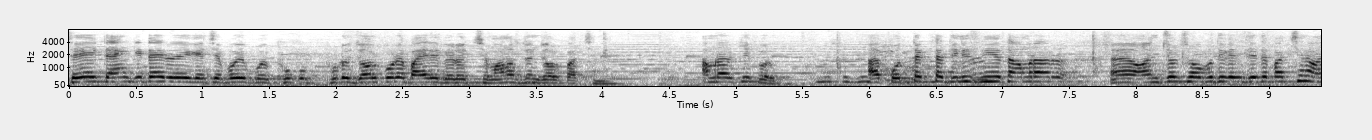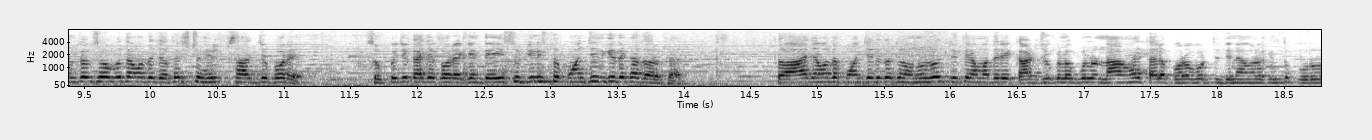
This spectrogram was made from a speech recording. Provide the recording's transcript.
সেই ট্যাঙ্কিটাই রয়ে গেছে। বই বই ফুটো জল পরে বাইরে বেরোচ্ছে মানুষজন জল পাচ্ছে না। আমরা আর কি করব? আর প্রত্যেকটা জিনিস নিয়ে তো আমরা আর অঞ্চল সভাপতির কাছে যেতে পারছি না। অঞ্চল সভাপতি আমাদের যথেষ্ট হেল্প সাহায্য করে। সব কিছু কাজে করে কিন্তু এইসব জিনিস তো পঞ্চায়েতকে দেখা দরকার। তো আজ আমাদের পঞ্চায়েতের কাছে অনুরোধ যদি আমাদের এই কার্যকলাপগুলো না হয় তাহলে পরবর্তী দিনে আমরা কিন্তু পুরো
